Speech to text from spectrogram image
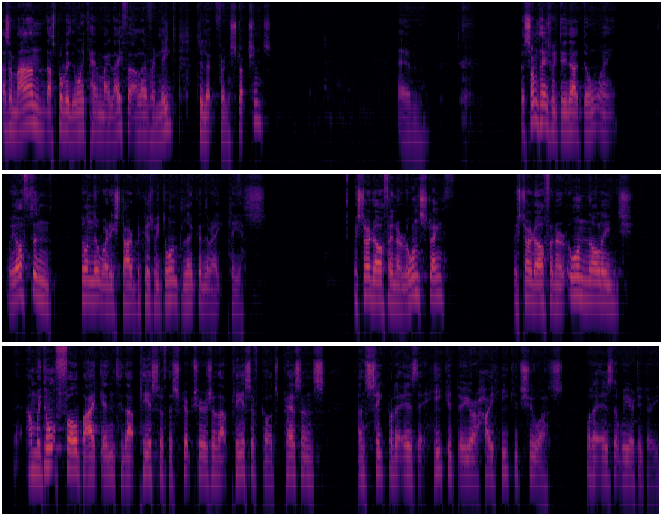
as a man, that's probably the only time in my life that I'll ever need to look for instructions. Um, but sometimes we do that, don't we? We often don't know where to start because we don't look in the right place. We start off in our own strength, we start off in our own knowledge, and we don't fall back into that place of the scriptures or that place of God's presence and seek what it is that He could do or how He could show us what it is that we are to do.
